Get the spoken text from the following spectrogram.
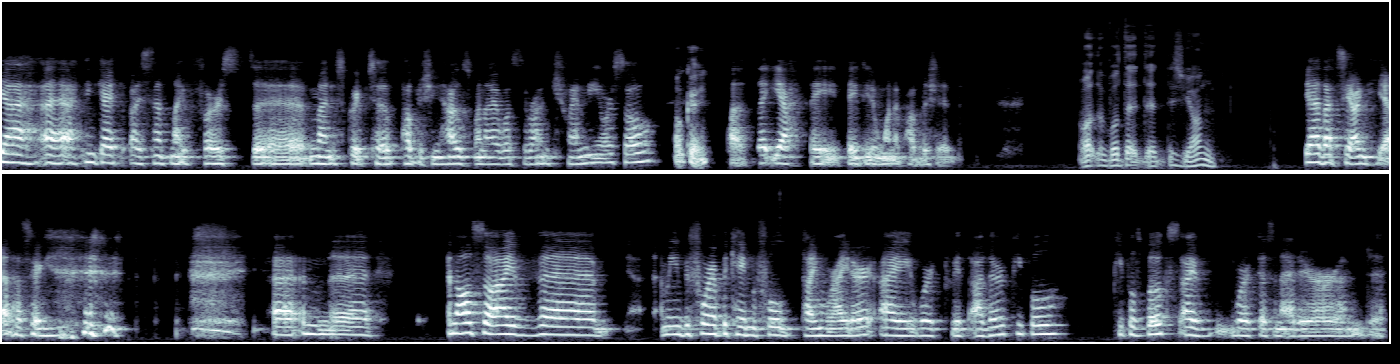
yeah, I, think I, I sent my first uh, manuscript to a publishing house when I was around 20 or so. Okay. But, but yeah, they, they didn't want to publish it. Well, well that, that is young. Yeah, that's young. Yeah, that's young. uh, and uh, and also I've uh, I mean before I became a full time writer, I worked with other people people's books. I've worked as an editor and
